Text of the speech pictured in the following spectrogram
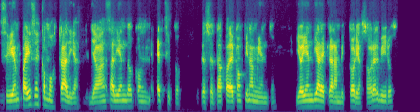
Si bien países como Australia ya van saliendo con éxito de su etapa de confinamiento y hoy en día declaran victoria sobre el virus,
